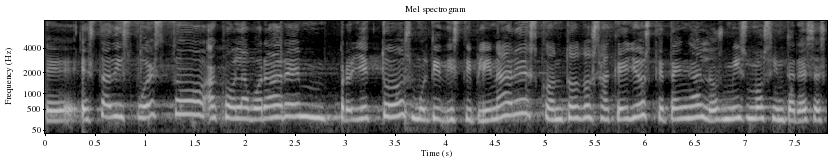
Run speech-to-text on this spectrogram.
eh, está dispuesto a colaborar en proyectos multidisciplinares con todos aquellos que tengan los mismos intereses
